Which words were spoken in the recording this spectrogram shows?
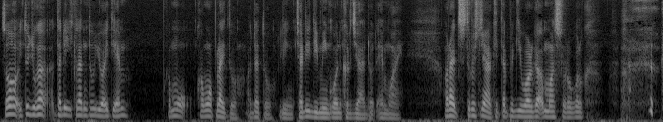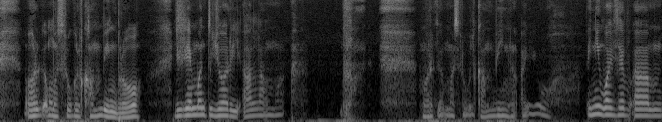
So itu juga tadi iklan tu UiTM Kamu kamu apply tu. Ada tu link. Cari di mingguankerja.my Alright seterusnya. Kita pergi warga emas Rogol Warga emas Rogol Kambing bro. Di Reman tujuh hari. Alamak. Warga emas Rogol Kambing. Ayo ini wife saya um,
